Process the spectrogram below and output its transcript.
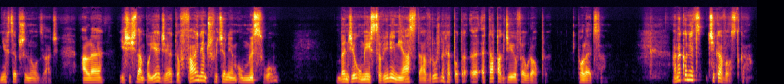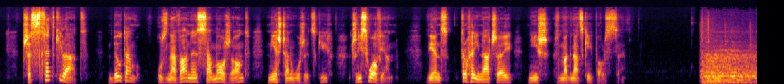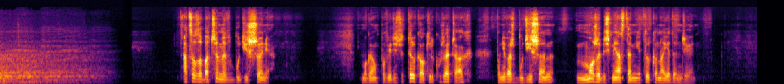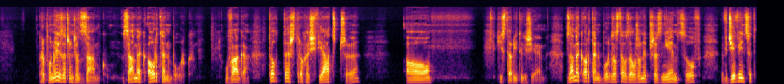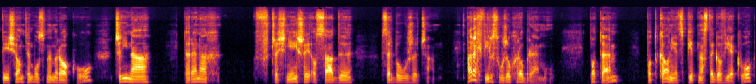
Nie chcę przynudzać, ale jeśli się tam pojedzie, to fajnym ćwiczeniem umysłu będzie umiejscowienie miasta w różnych e, etapach dziejów Europy. Polecam. A na koniec ciekawostka. Przez setki lat był tam uznawany samorząd mieszczan łużyckich, czyli Słowian, więc trochę inaczej niż w magnackiej Polsce. A co zobaczymy w Budziszynie? Mogę powiedzieć tylko o kilku rzeczach, ponieważ Budziszyn może być miastem nie tylko na jeden dzień. Proponuję zacząć od zamku. Zamek Ortenburg. Uwaga, to też trochę świadczy o historii tych ziem. Zamek Ortenburg został założony przez Niemców w 958 roku, czyli na terenach wcześniejszej osady Serbołużyczan. Parę chwil służył Chrobremu. Potem, pod koniec XV wieku,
